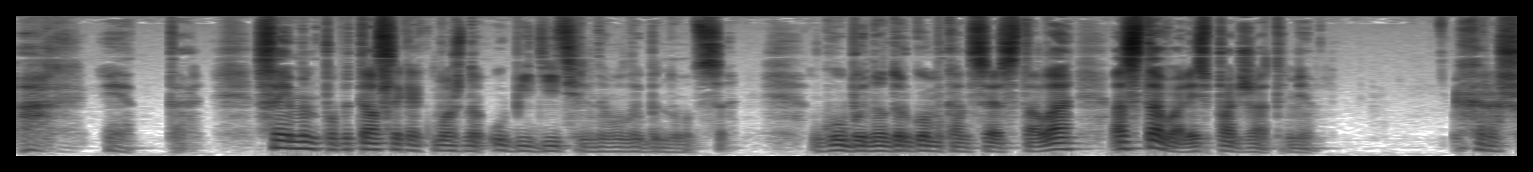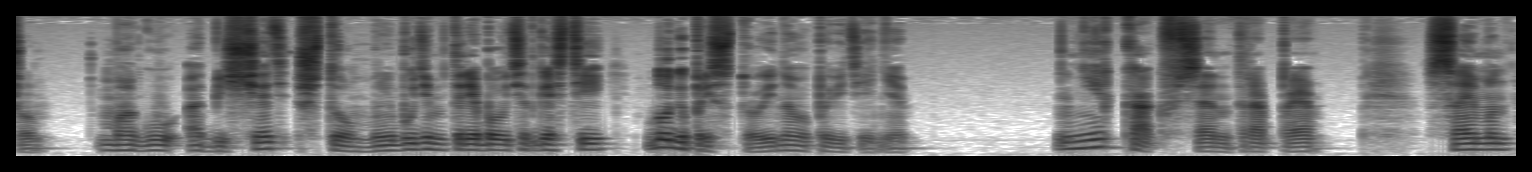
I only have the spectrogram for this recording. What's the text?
«Ах, это...» Саймон попытался как можно убедительно улыбнуться — Губы на другом конце стола оставались поджатыми. «Хорошо. Могу обещать, что мы будем требовать от гостей благопристойного поведения». «Не как в Сент-Тропе». Саймон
